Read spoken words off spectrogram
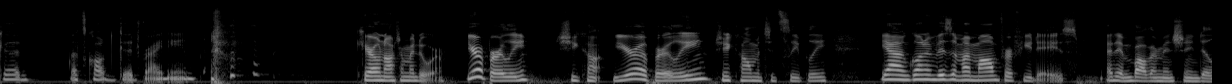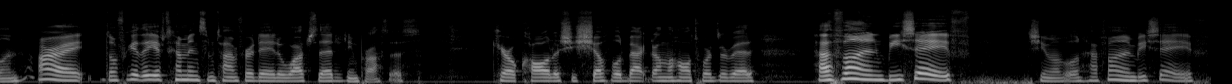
Good. That's called good writing. Carol knocked on my door. You're up early. She com- You're up early. She commented sleepily. Yeah, I'm going to visit my mom for a few days. I didn't bother mentioning Dylan. All right. Don't forget that you have to come in sometime for a day to watch the editing process. Carol called as she shuffled back down the hall towards her bed. Have fun. Be safe. She mumbled. Have fun. Be safe.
